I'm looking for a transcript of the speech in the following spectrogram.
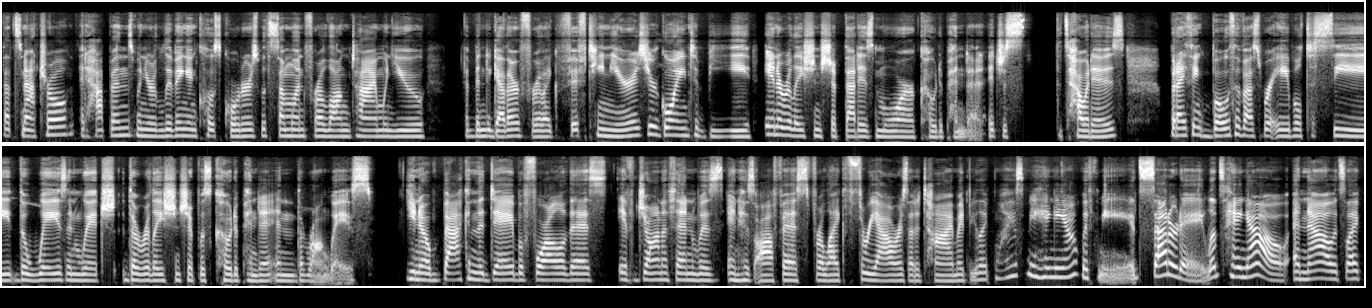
that's natural. It happens when you're living in close quarters with someone for a long time, when you have been together for like 15 years, you're going to be in a relationship that is more codependent. It just, that's how it is. But I think both of us were able to see the ways in which the relationship was codependent in the wrong ways. You know, back in the day before all of this, if Jonathan was in his office for like three hours at a time, I'd be like, why isn't he hanging out with me? It's Saturday. Let's hang out. And now it's like,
